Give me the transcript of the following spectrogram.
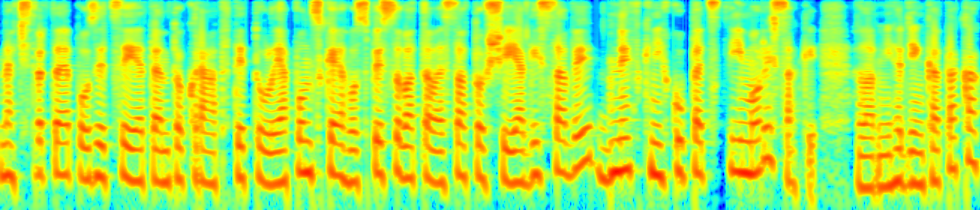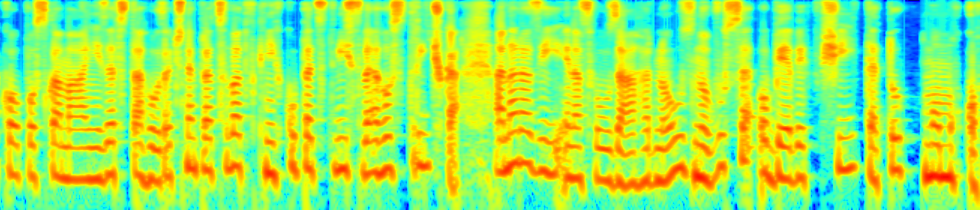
na čtvrté pozici je tentokrát titul japonského spisovatele Satoshi Yagisavy Dny v knihkupectví Morisaki. Hlavní hrdinka Takako po zklamání ze vztahu začne pracovat v knihkupectví svého strýčka a narazí i na svou záhadnou znovu se objevivší tetu Momoko.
